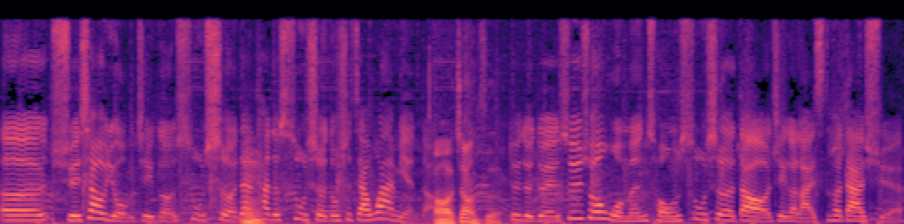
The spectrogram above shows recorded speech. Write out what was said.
呃，学校有这个宿舍，但它的宿舍都是在外面的。哦，这样子。对对对，所以说我们从宿舍到这个莱斯特大学，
